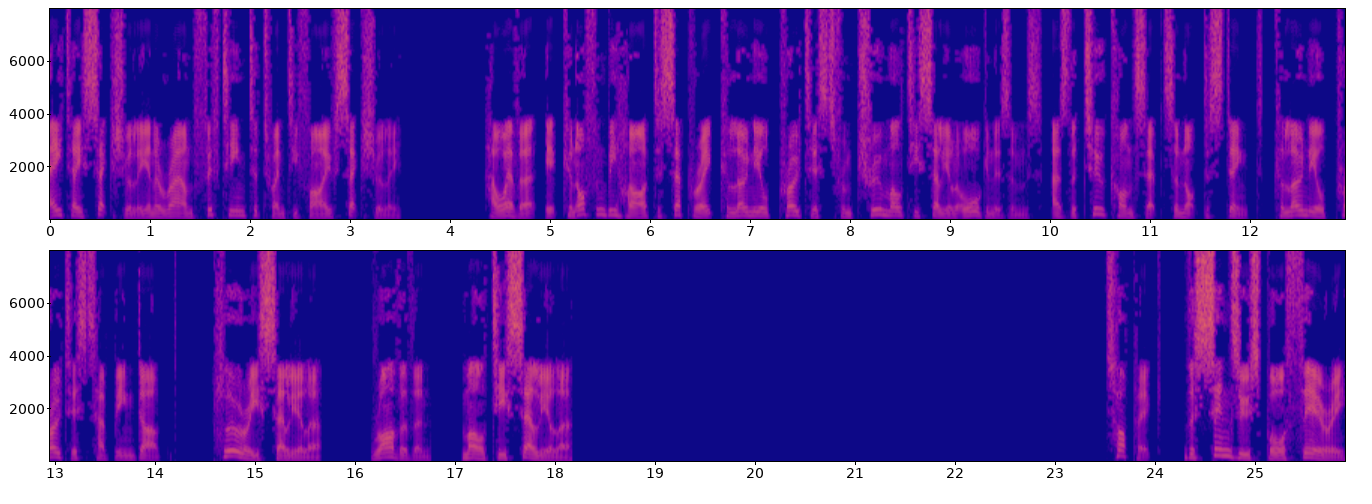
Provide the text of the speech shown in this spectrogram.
8 asexually and around 15 to 25 sexually. However, it can often be hard to separate colonial protists from true multicellular organisms, as the two concepts are not distinct. Colonial protists have been dubbed pluricellular rather than multicellular. Topic: The synzoospore theory.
